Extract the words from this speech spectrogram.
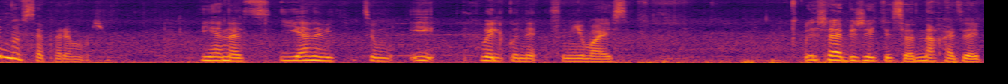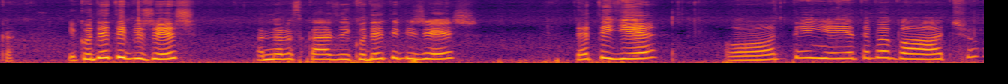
І ми все переможемо. І я навіть, я навіть цьому і хвильку не сумніваюся. Лише біжить ось одна хазяйка. І куди ти біжиш? Ану розказуй, куди ти біжиш? Де ти є? О, ти є, я тебе бачу.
